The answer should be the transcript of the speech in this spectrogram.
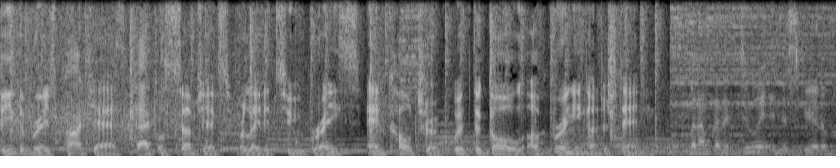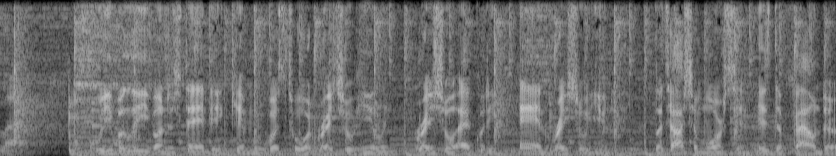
Be the Bridge podcast tackles subjects related to race and culture with the goal of bringing understanding. But I'm going to do it in the spirit of love. We believe understanding can move us toward racial healing, racial equity, and racial unity. Latasha Morrison is the founder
